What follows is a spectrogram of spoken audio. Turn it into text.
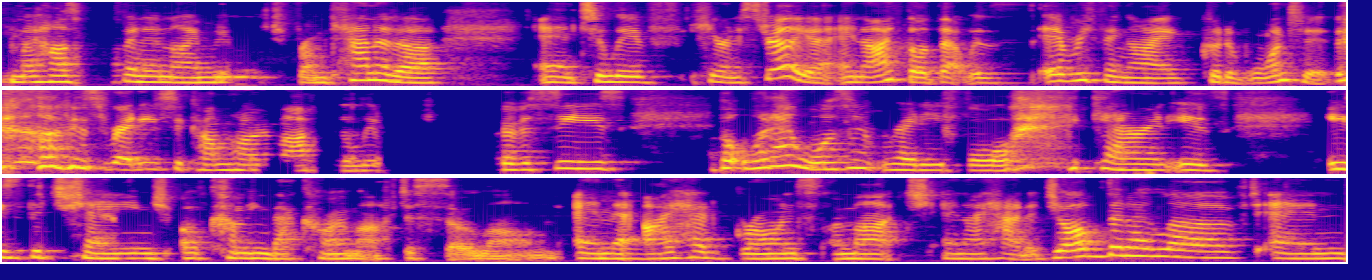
my husband and I moved from Canada and to live here in Australia. And I thought that was everything I could have wanted. I was ready to come home after living overseas. But what I wasn't ready for, Karen, is is the change of coming back home after so long and that mm. I had grown so much and I had a job that I loved and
